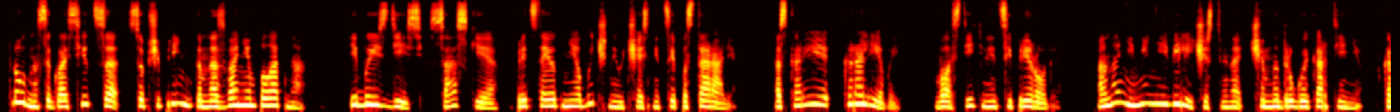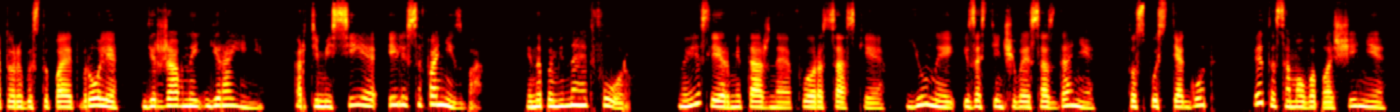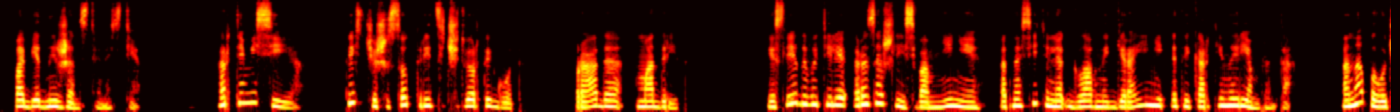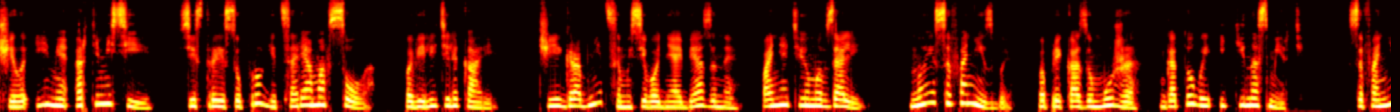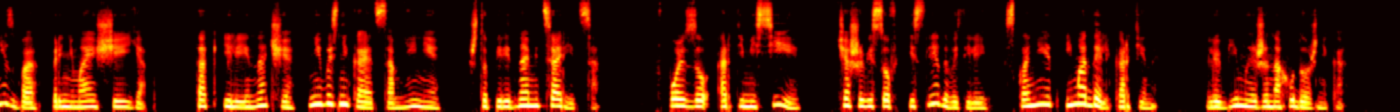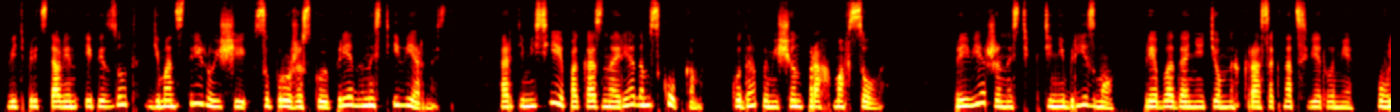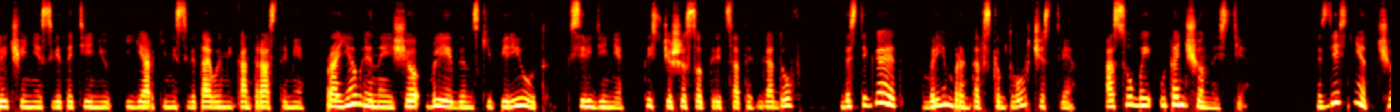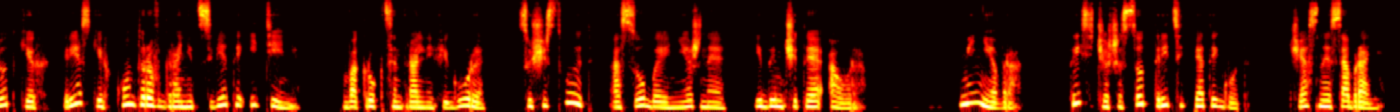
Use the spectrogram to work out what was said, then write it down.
Трудно согласиться с общепринятым названием полотна, ибо и здесь Саския предстает не обычной участницей пасторали, а скорее королевой, властительницей природы. Она не менее величественна, чем на другой картине, в которой выступает в роли державной героини Артемисия или Сафонизба, и напоминает Флору. Но если эрмитажная Флора Саския — юное и застенчивое создание, то спустя год это само воплощение победной женственности. Артемисия, 1634 год. Прада, Мадрид. Исследователи разошлись во мнении относительно главной героини этой картины Рембрандта. Она получила имя Артемисии, сестры и супруги царя Мавсола, повелителя Карии, чьей гробницы мы сегодня обязаны понятию мавзолей, но и Сафонизбы, по приказу мужа, готовой идти на смерть. Сафонизба, принимающая яд. Так или иначе, не возникает сомнения, что перед нами царица. В пользу Артемисии чашу весов исследователей склоняет и модель картины — любимая жена художника. Ведь представлен эпизод, демонстрирующий супружескую преданность и верность. Артемисия показана рядом с кубком, куда помещен прах Мавсола. Приверженность к тенебризму — преобладание темных красок над светлыми, увлечение светотенью и яркими световыми контрастами, проявлено еще в лейденский период к середине 1630-х годов, достигает в рембрандтовском творчестве особой утонченности. Здесь нет четких, резких контуров границ света и тени. Вокруг центральной фигуры существует особая нежная и дымчатая аура. Миневра. 1635 год. Частное собрание.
